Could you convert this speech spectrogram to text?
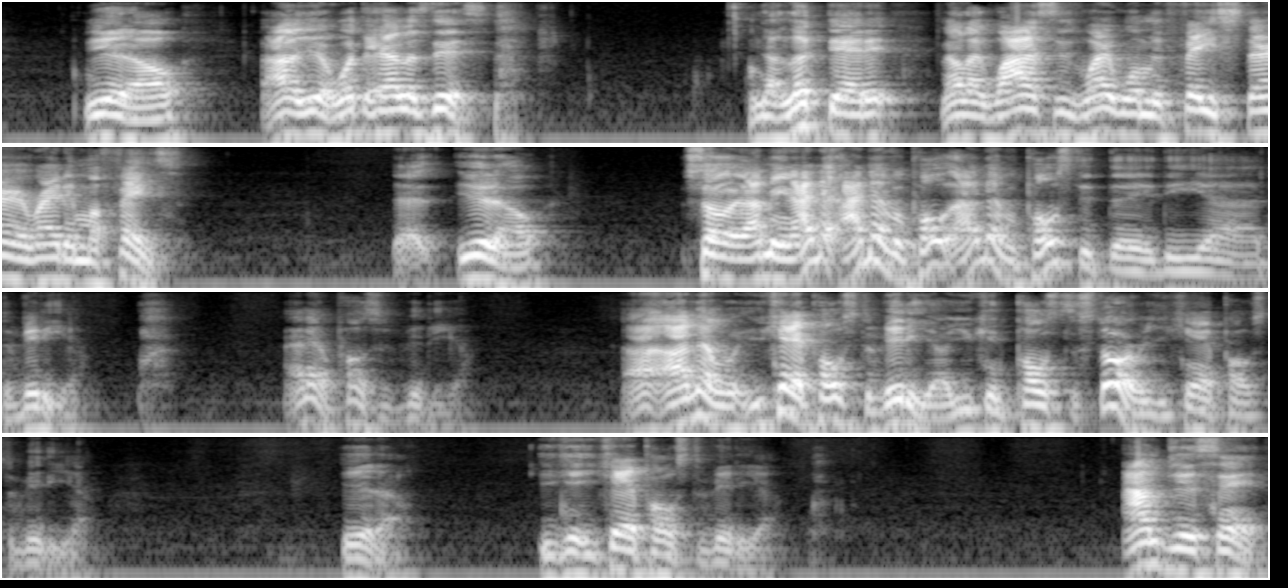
you know, I, you know, what the hell is this? And I looked at it, and I'm like, why is this white woman face staring right in my face? Uh, you know, so I mean, I, I never post, I never posted the the uh, the video. I never posted the video. I, I know you can't post a video. You can post a story. You can't post a video. You know, you can, you can't post a video. I'm just saying,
